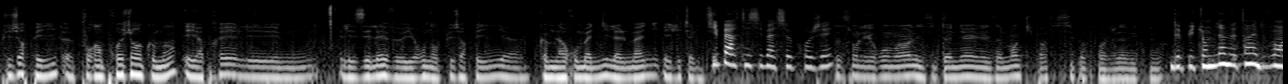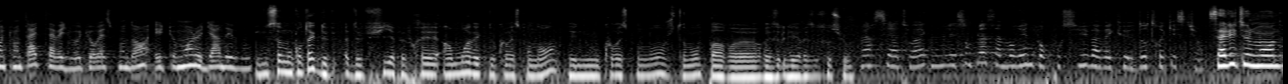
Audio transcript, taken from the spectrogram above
plusieurs pays euh, pour un projet en commun. Et après, les, les élèves iront dans plusieurs pays euh, comme la Roumanie, l'Allemagne et l'Italie. Qui participe à ce projet Ce sont les Roumains, les Italiens et les Allemands qui participent au projet avec nous. Depuis combien de temps êtes-vous en contact avec vos correspondants et comment le gardez-vous? Nous sommes en contact de- depuis à peu près un mois avec nos correspondants et nous correspondons justement par euh, réseau- les réseaux sociaux. Merci à toi. Laissons place à Maureen pour poursuivre avec euh, d'autres questions. Salut tout le monde.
